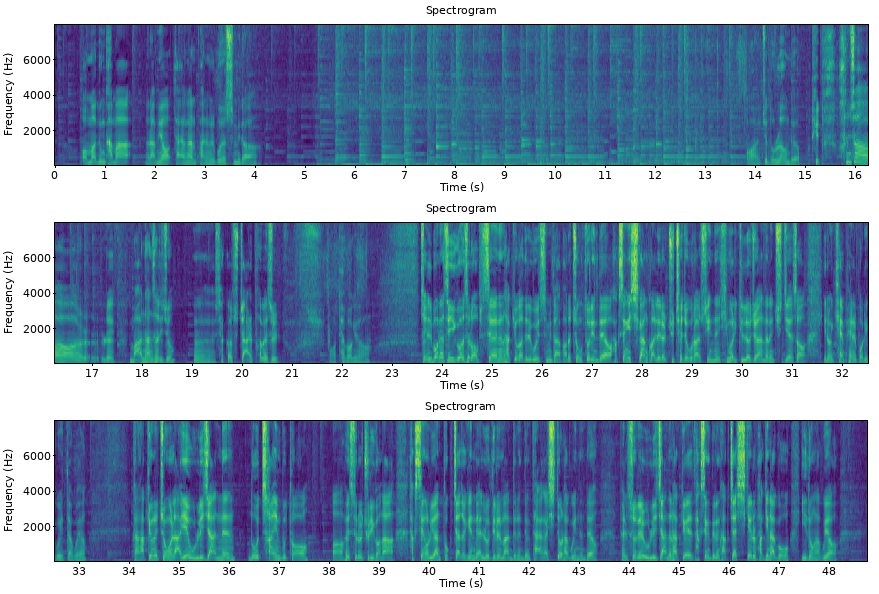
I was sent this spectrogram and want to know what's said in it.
엄마 눈 감아라며 다양한 반응을 보였습니다. 와, 진짜 놀라운데요. 어떻게 한 살에 만 한 살이죠? 예, 색깔 숫자 알파벳을 와, 대박이다. 자, 일본에서 이것을 없애는 학교가 늘고 있습니다. 바로 종소리인데요. 학생이 시간 관리를 주체적으로 할 수 있는 힘을 길러줘야 한다는 취지에서 이런 캠페인을 벌이고 있다고요. 각 학교는 종을 아예 울리지 않는 노차임부터 어, 횟수를 줄이거나 학생을 위한 독자적인 멜로디를 만드는 등 다양한 시도를 하고 있는데요. 벨소리를 울리지 않는 학교의 학생들은 각자 시계를 확인하고 이동하고요.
